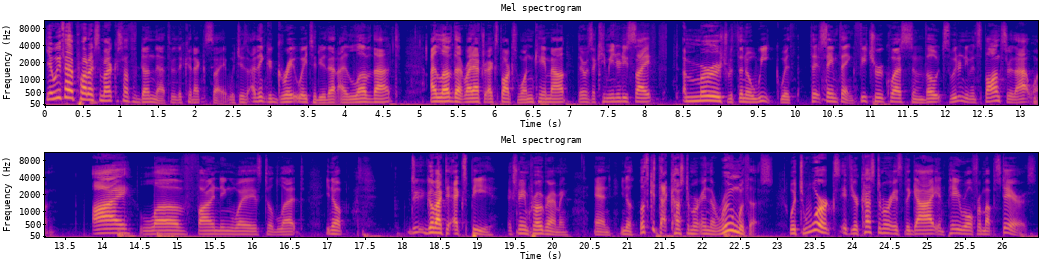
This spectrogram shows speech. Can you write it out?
Yeah, we've had products that Microsoft have done that through the Connect site, which is I think a great way to do that. I love that. I love that right after Xbox One came out, there was a community site emerged within a week with the same thing, feature requests and votes. We didn't even sponsor that one. I love finding ways to let you know. Go back to XP, Extreme Programming, and you know, let's get that customer in the room with us, which works if your customer is the guy in payroll from upstairs.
